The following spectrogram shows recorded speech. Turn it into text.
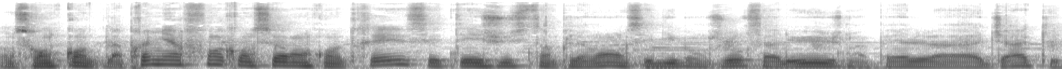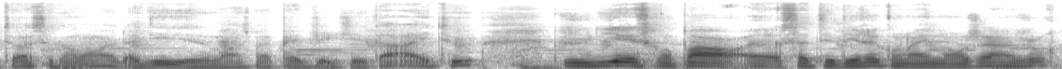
On se rencontre. La première fois qu'on s'est rencontrés, c'était juste simplement, on s'est dit bonjour, salut, je m'appelle euh, Jack et toi, c'est comment Elle a dit, moi, je m'appelle Jack et tout. Puis je lui dis, est-ce qu'on part euh, Ça te dirait qu'on aille manger un jour?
